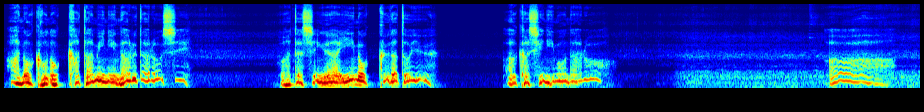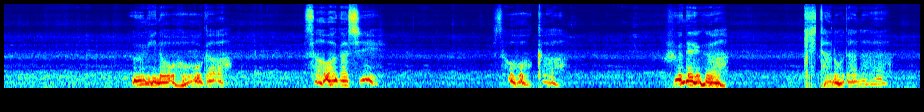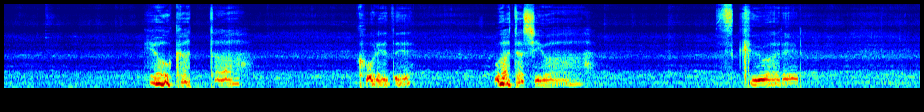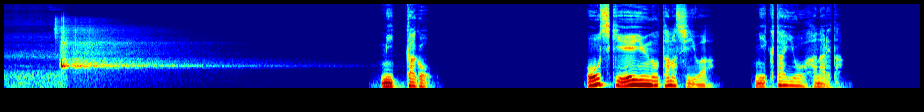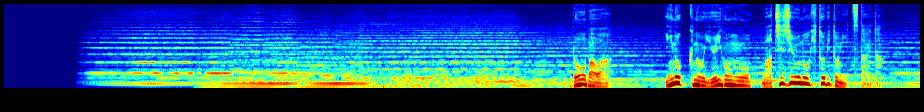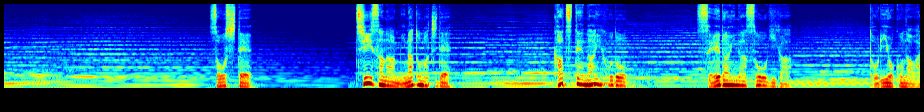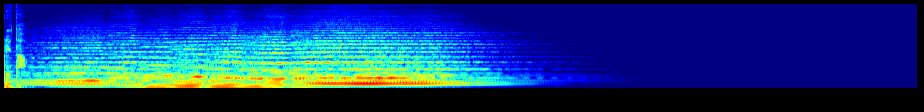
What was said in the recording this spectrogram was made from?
あの子の形見になるだろうし私がイノックだという証にもなろう。ああ海の方が騒がしい。そうか。船が来たのだな。よかった。これで私は救われる。3日後。王式英雄の魂は肉体を離れた。老婆はイノックの遺言を町中の人々に伝えた。そうして小さな港町でかつてないほど盛大な葬儀が執り行われた。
